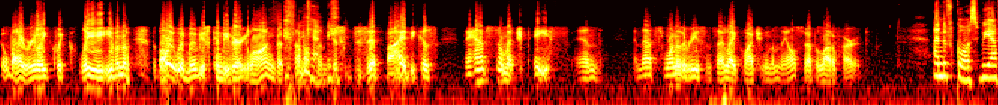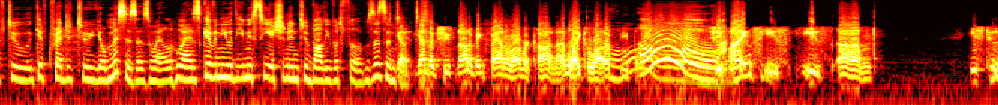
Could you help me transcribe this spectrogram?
go by really quickly. Even though the Bollywood movies can be very long, but some of them be. just zip by because they have so much pace, and and that's one of the reasons I like watching them. They also have a lot of heart. And of course, we have to give credit to your missus as well, who has given you the initiation into Bollywood films, isn't yeah, it? Yeah, but she's not a big fan of Aamir Khan, unlike a lot of oh. people. Oh, she finds he's he's um, he's too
